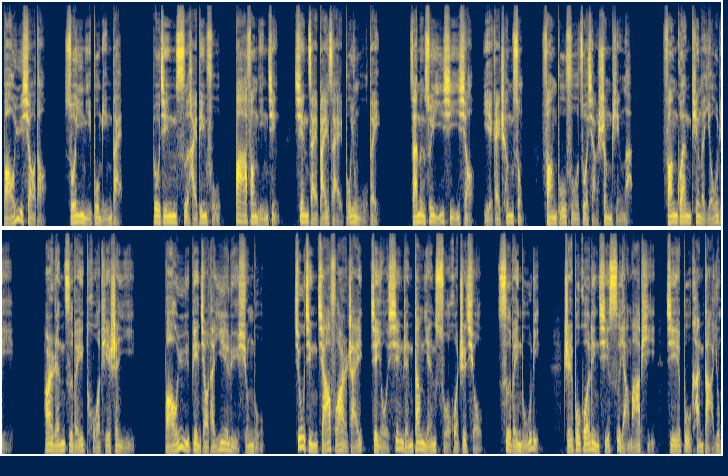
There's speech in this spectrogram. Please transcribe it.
宝玉笑道：“所以你不明白，如今四海宾服，八方宁静，千载百载不用武备。”咱们虽一戏一笑，也该称颂，方不负坐享生平了。方官听了有理，二人自为妥帖甚宜。宝玉便叫他耶律雄奴。究竟贾府二宅皆有先人当年所获之囚，赐为奴隶，只不过令其饲养马匹，皆不堪大用。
